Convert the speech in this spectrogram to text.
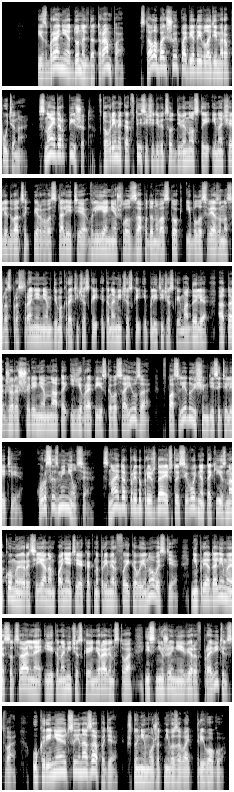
Избрание Дональда Трампа стало большой победой Владимира Путина – Снайдер пишет, в то время как в 1990-е и начале 21-го столетия влияние шло с запада на восток и было связано с распространением демократической, экономической и политической модели, а также расширением НАТО и Европейского Союза, в последующем десятилетии курс изменился. Снайдер предупреждает, что сегодня такие знакомые россиянам понятия, как, например, фейковые новости, непреодолимое социальное и экономическое неравенство и снижение веры в правительство укореняются и на Западе, что не может не вызывать тревогу.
